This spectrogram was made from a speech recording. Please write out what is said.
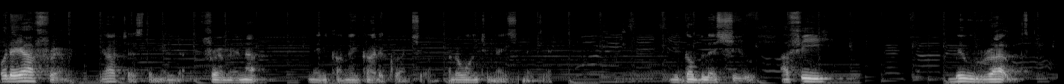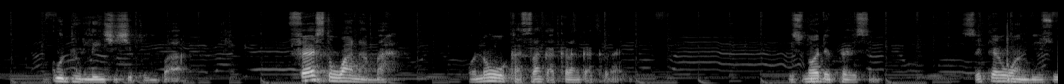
Or they are frame. Your testament frame and crunch. I don't want to mention it. May God bless you. I Afi build route good relationship in pa. First one aba. Ono kasa kakra kakra. It's not the person. Second one be so.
